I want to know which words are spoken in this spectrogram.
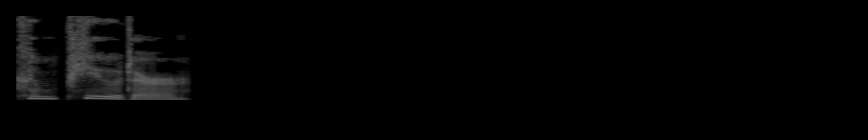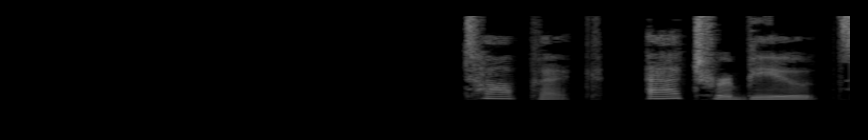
computer". Topic: Attributes.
